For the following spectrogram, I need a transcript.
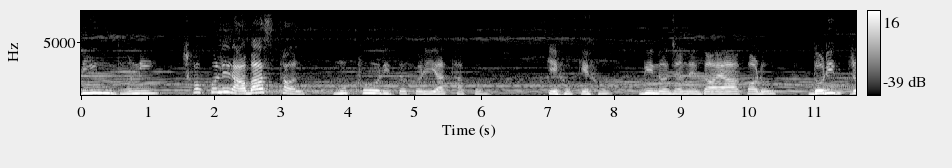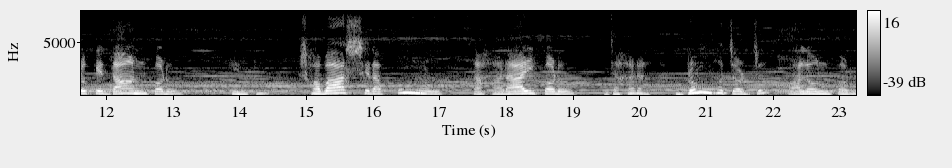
দিন ধ্বনি সকলের আবাসস্থল মুখরিত করিয়া থাকো। কেহ কেহ, দিনজনে দয়া করো, দরিদ্রকে দান করো। কিন্তু সবার সেরা পুণ্য তাহারাই করো, যাহারা ব্রহ্মচর্য পালন করো।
